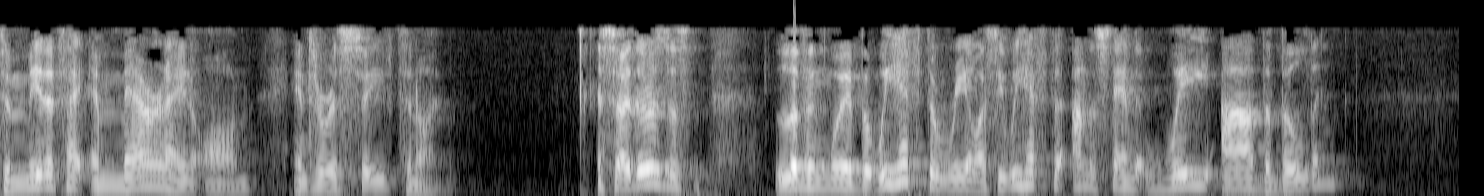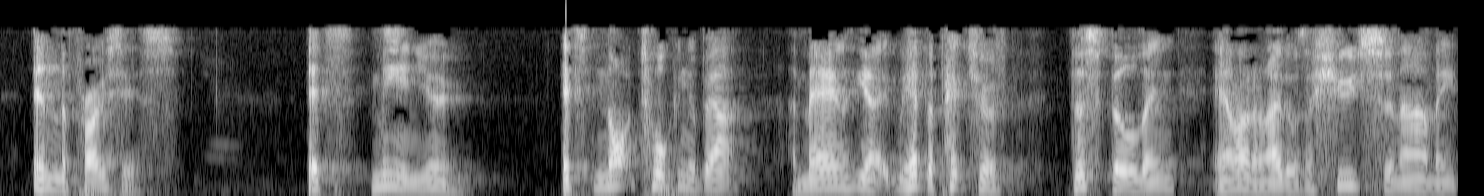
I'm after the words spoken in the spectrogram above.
to meditate and marinate on and to receive tonight. And so there is this living word. But we have to realize, see, we have to understand that we are the building in the process. It's me and you. It's not talking about a man, you know, we have the picture of this building, and I don't know, there was a huge tsunami,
